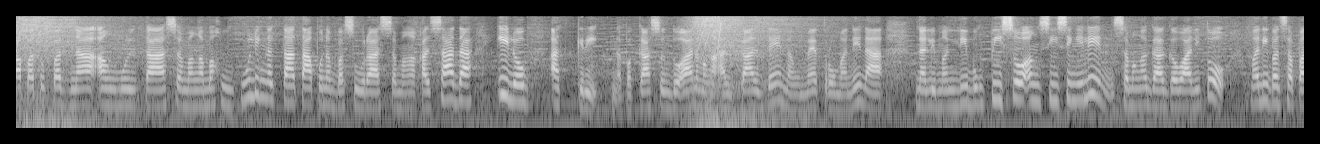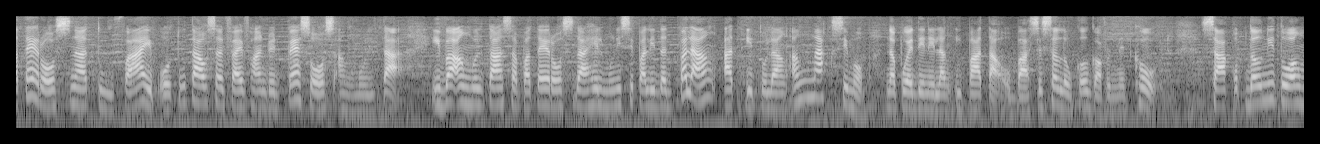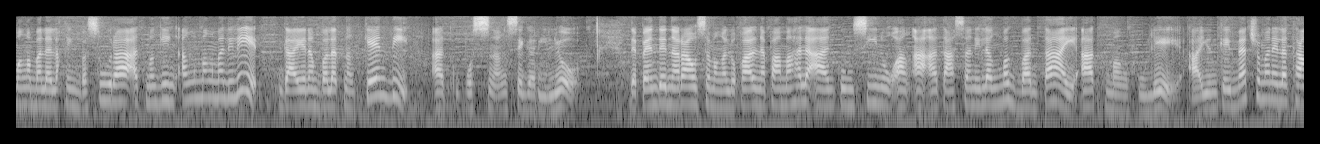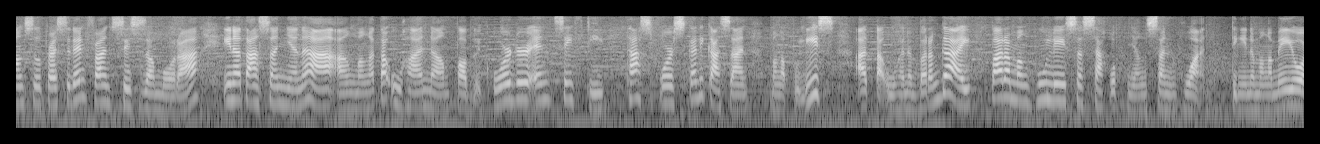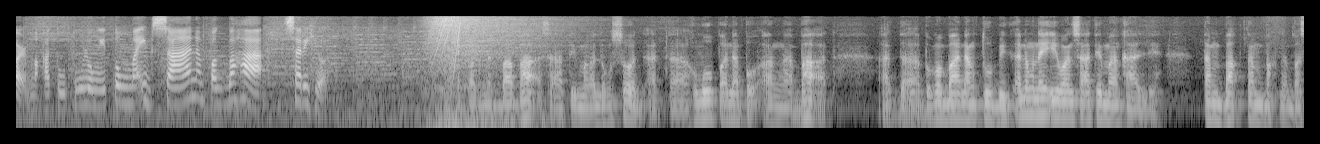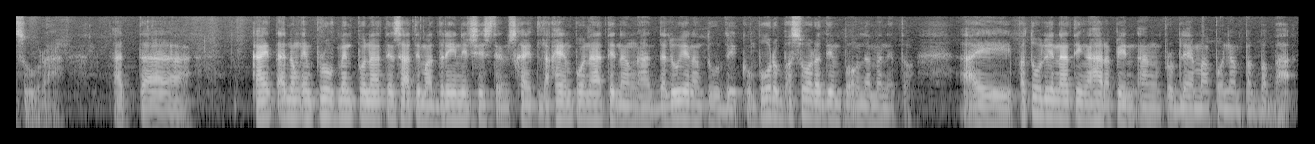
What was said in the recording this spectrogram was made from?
Ipapatupad na ang multa sa mga mahuhuling nagtatapon ng basura sa mga kalsada, ilog at creek. Napagkasundoan ng mga alkalde ng Metro Manila na 5,000 piso ang sisingilin sa mga gagawa nito, maliban sa pateros na 2,500 o 2,500 pesos ang multa. Iba ang multa sa pateros dahil munisipalidad pa lang at ito lang ang maximum na pwede nilang ipata o base sa local government code. Sakop daw nito ang mga malalaking basura at maging ang mga maliliit, gaya ng balat ng candy at upos ng sigarilyo. Depende na raw sa mga lokal na pamahalaan kung sino ang aatasan nilang magbantay at manghuli. Ayon kay Metro Manila Council President Francis Zamora, inatasan niya na ang mga tauhan ng Public Order and Safety Task Force Kalikasan, mga pulis at tauhan ng barangay para manghuli sa sakop niyang San Juan. Tingin ng mga mayor, makatutulong itong maibsan ang pagbaha sa rehiyon. pag nagbabaha sa ating mga lungsod at ah, humupa na po ang ah, baha at ah, bumaba ng tubig, anong naiiwan sa ating mga kalye? Tambak-tambak na basura. At ah, kahit anong improvement po natin sa ating mga drainage systems, kahit lakayan po natin ang ah, daluyan ng tubig, kung puro basura din po ang laman nito, ay patuloy nating harapin ang problema po ng pagbaba.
